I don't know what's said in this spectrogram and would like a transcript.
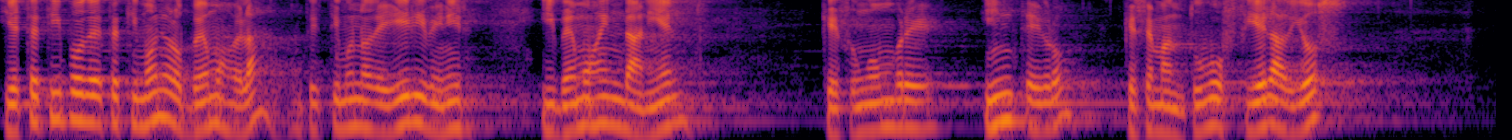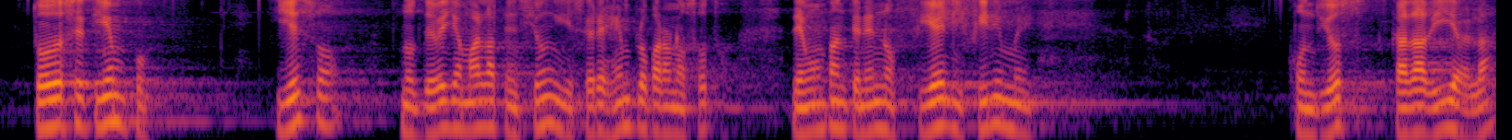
Y este tipo de testimonio los vemos, ¿verdad? Un testimonio de ir y venir. Y vemos en Daniel, que fue un hombre íntegro, que se mantuvo fiel a Dios todo ese tiempo. Y eso nos debe llamar la atención y ser ejemplo para nosotros. Debemos mantenernos fiel y firme con Dios cada día, ¿verdad?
